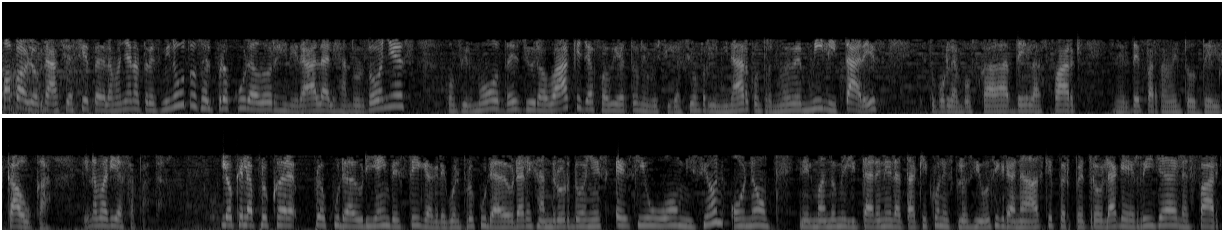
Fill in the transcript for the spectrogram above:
Juan Pablo, gracias. Siete de la mañana, tres minutos. El procurador general Alejandro Ordóñez confirmó desde Urabá que ya fue abierta una investigación preliminar contra nueve militares, esto por la emboscada de las FARC en el departamento del Cauca. Ina María Zapata. Lo que la Procuraduría investiga, agregó el procurador Alejandro Ordóñez, es si hubo omisión o no en el mando militar en el ataque con explosivos y granadas que perpetró la guerrilla de las FARC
